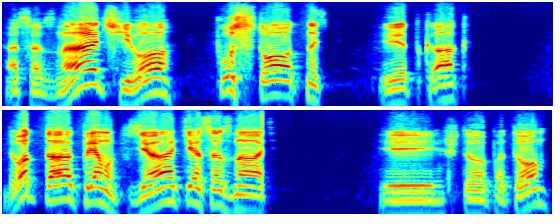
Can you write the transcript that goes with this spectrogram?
осознать его пустотность. И это как? Да вот так прямо взять и осознать. И что потом?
